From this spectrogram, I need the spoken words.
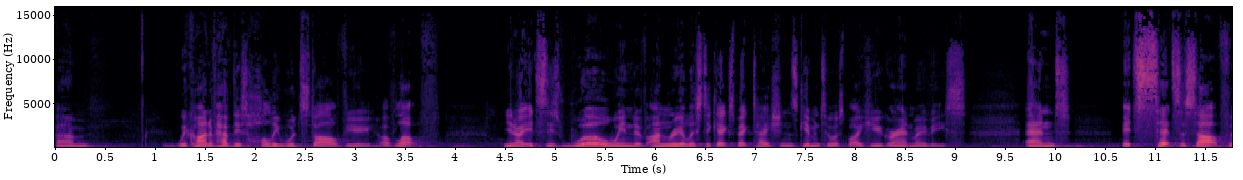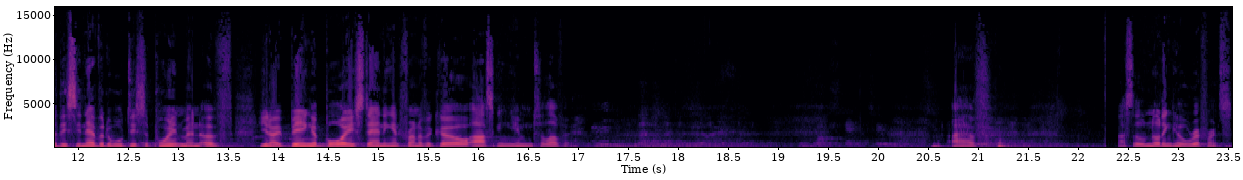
Um, we kind of have this Hollywood style view of love. You know, it's this whirlwind of unrealistic expectations given to us by Hugh Grant movies. And it sets us up for this inevitable disappointment of, you know, being a boy standing in front of a girl asking him to love her. I have. Nice little Notting Hill reference.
